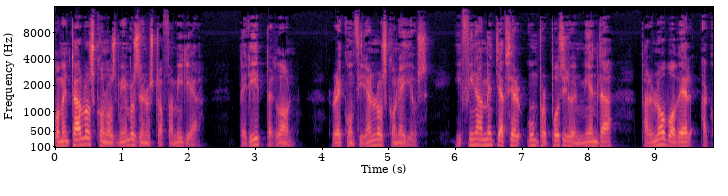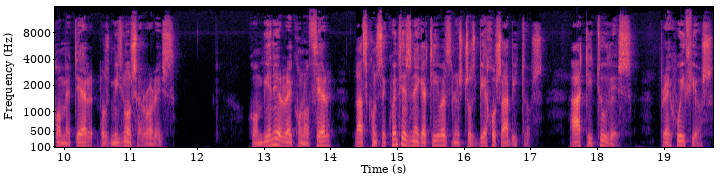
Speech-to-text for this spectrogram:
comentarlos con los miembros de nuestra familia, pedir perdón, reconciliarnos con ellos y finalmente hacer un propósito de enmienda para no volver a cometer los mismos errores. Conviene reconocer las consecuencias negativas de nuestros viejos hábitos, actitudes, prejuicios,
